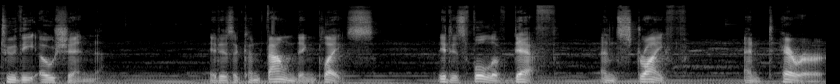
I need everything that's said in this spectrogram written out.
to the ocean. It is a confounding place. It is full of death and strife and terror.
